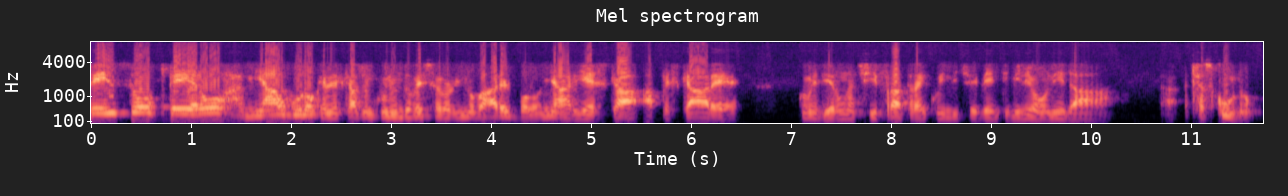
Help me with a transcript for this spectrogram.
penso, spero, mi auguro che nel caso in cui non dovessero rinnovare il Bologna riesca a pescare come dire, una cifra tra i 15 e i 20 milioni da ciascuno,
